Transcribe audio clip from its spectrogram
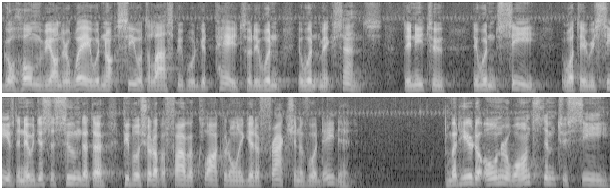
go home and be on their way, would not see what the last people would get paid, so they wouldn't, it wouldn't make sense. They need to, they wouldn't see what they received, and they would just assume that the people who showed up at 5 o'clock would only get a fraction of what they did. But here the owner wants them to see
